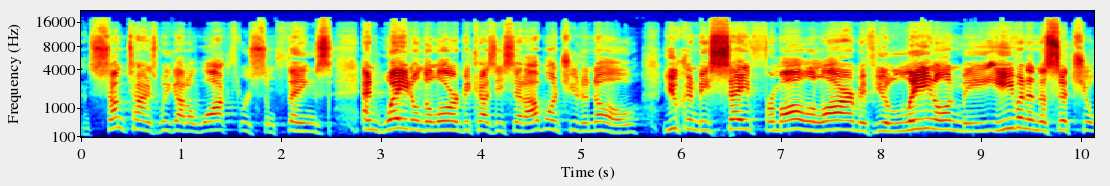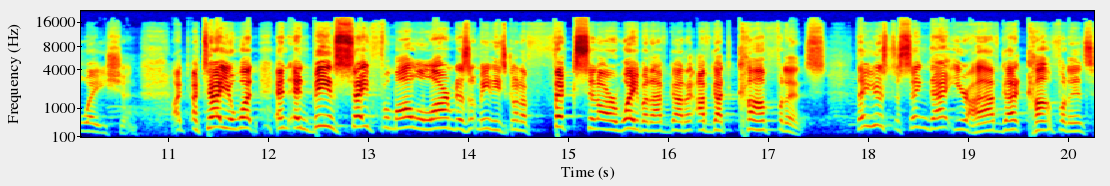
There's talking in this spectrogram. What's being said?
And sometimes we got to walk through some things and wait on the Lord because He said, I want you to know you can be safe from all alarm if you lean on me, even in the situation. I, I tell you what, and, and being safe from all alarm doesn't mean He's going to fix it our way, but I've got, I've got confidence. They used to sing that year, I've got confidence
